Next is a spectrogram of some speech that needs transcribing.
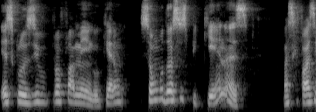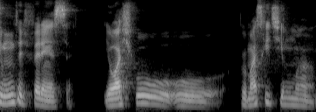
exclusivo para o Flamengo, que eram, são mudanças pequenas, mas que fazem muita diferença. Eu acho que o, o, por mais que tinha uma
